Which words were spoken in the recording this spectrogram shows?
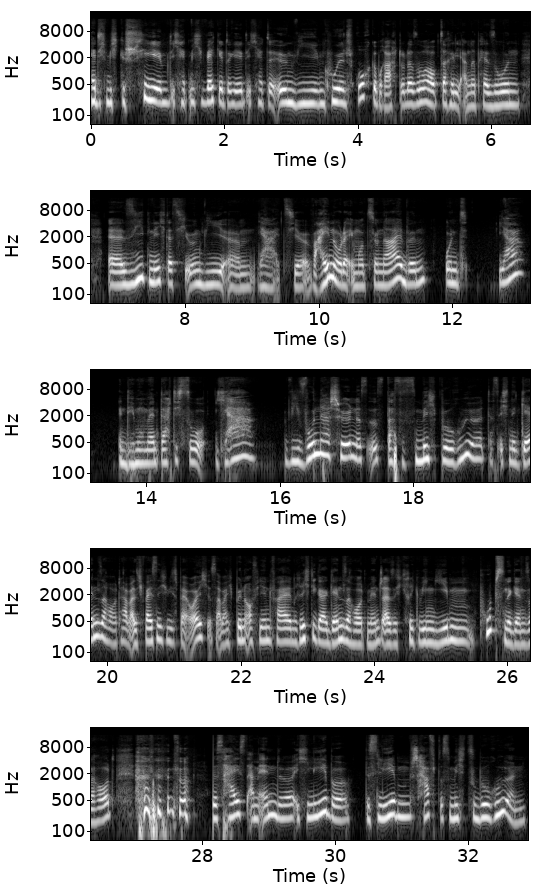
hätte ich mich geschämt, ich hätte mich weggedreht, ich hätte irgendwie einen coolen Spruch gebracht oder so. Hauptsache die andere Person äh, sieht nicht, dass ich irgendwie, ähm, ja, jetzt hier weine oder emotional bin. Und ja, in dem Moment dachte ich so, ja, wie wunderschön es ist, dass es mich berührt, dass ich eine Gänsehaut habe. Also ich weiß nicht, wie es bei euch ist, aber ich bin auf jeden Fall ein richtiger Gänsehautmensch. Also ich kriege wegen jedem Pups eine Gänsehaut. das heißt am Ende, ich lebe. Das Leben schafft es, mich zu berühren.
